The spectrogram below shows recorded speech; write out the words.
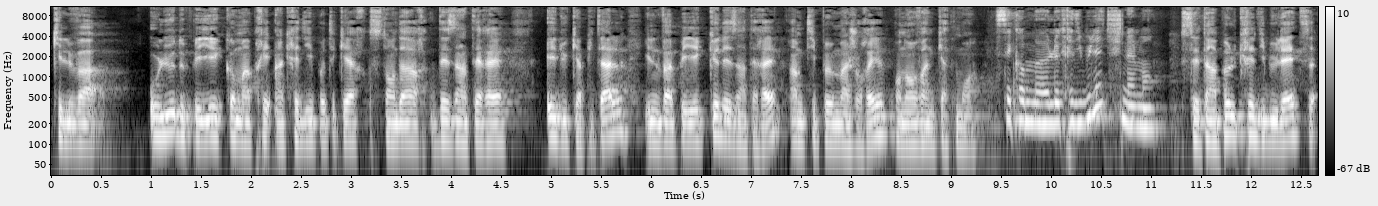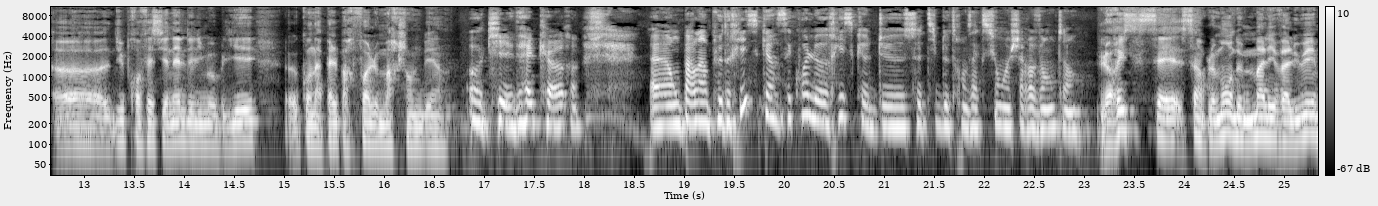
qu'il va, au lieu de payer comme un, un crédit hypothécaire standard des intérêts et du capital, il ne va payer que des intérêts, un petit peu majorés, pendant 24 mois. C'est comme euh, le crédit bullet finalement C'est un peu le crédit bullet euh, du professionnel de l'immobilier euh, qu'on appelle parfois le marchand de biens. Ok, d'accord. on parle un peu de risque. C'est quoi le risque de ce type de transaction achat-revente? Le risque, c'est simplement de mal évaluer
